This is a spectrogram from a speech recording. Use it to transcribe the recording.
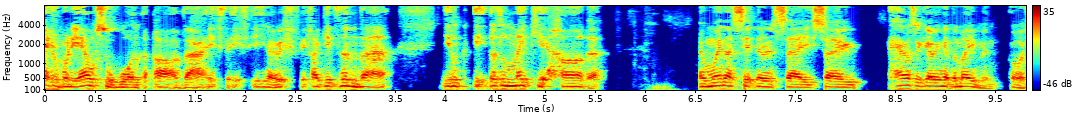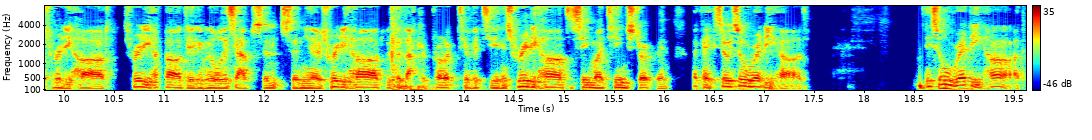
everybody else will want a part of that. If, if you know, if, if I give them that, it'll, it'll make it harder. And when I sit there and say, so how's it going at the moment? Oh, it's really hard. It's really hard dealing with all this absence. And, you know, it's really hard with the lack of productivity and it's really hard to see my team struggling. Okay. So it's already hard. It's already hard.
